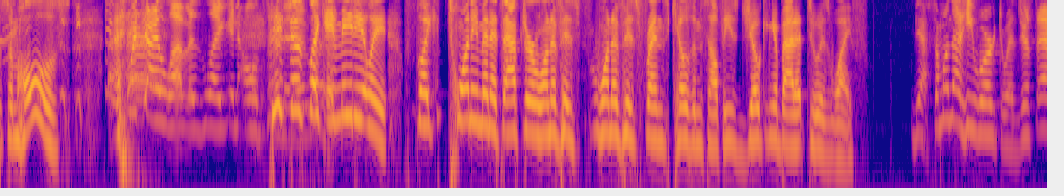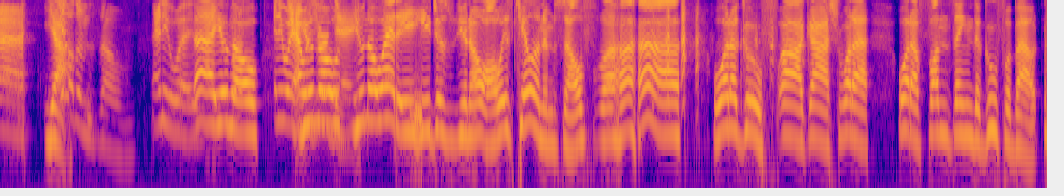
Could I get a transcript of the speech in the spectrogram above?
some holes. Which I love is like an alternative. He's just like immediately, like twenty minutes after one of his one of his friends kills himself, he's joking about it to his wife. Yeah, someone that he worked with just ah, Yeah. killed himself. Anyway, Ah, you know, anyway, how you was know, your day? you know Eddie. He just, you know, always killing himself. what a goof! Ah, gosh, what a what a fun thing to goof about.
